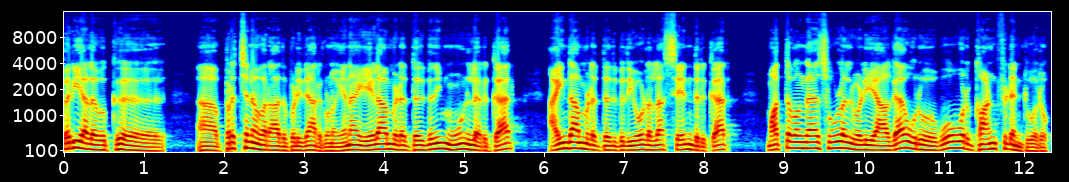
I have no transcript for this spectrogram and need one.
பெரிய அளவுக்கு பிரச்சனை வராதபடி தான் இருக்கணும். ஏன்னா ஏழாம் இடத்ததிபதி மூணில் இருக்கார். ஐந்தாம் இடத்ததிபதியோடெல்லாம் சேர்ந்துருக்கார். மற்றவங்க சூழல் வழியாக ஒரு ஓவர் கான்ஃபிடென்ட் வரும்.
